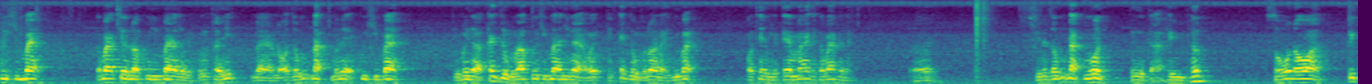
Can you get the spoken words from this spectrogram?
Q93. Các bác chơi loa Q93 rồi cũng thấy là nó giống đặc vấn đề Q93. Thì bây giờ cách dùng loa Q93 như nào ấy thì cách dùng cái loa này như vậy. Có thêm cái tem mát cho các bác này, này. Đấy. thì nó giống đặc luôn từ cả hình thức số đo kích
